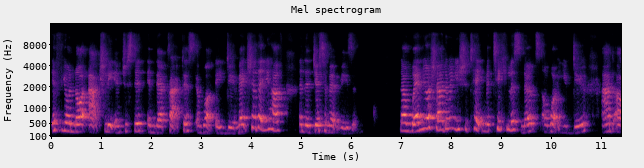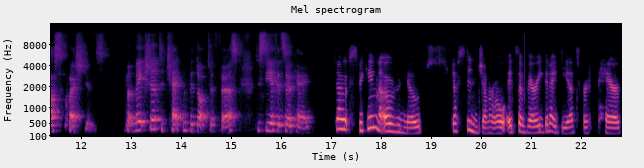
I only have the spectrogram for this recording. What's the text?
if you're not actually interested in their practice and what they do. Make sure that you have a legitimate reason. Now, when you're shadowing, you should take meticulous notes on what you do and ask questions. But make sure to check with the doctor first to see if it's okay. So, speaking of notes, just in general, it's a very good idea to prepare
